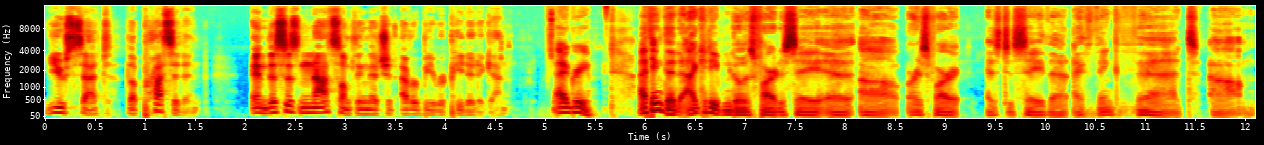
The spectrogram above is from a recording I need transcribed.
you set the precedent. And this is not something that should ever be repeated again. I agree. I think that I could even go as far to say, uh, uh, or as far as to say that I think that um,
